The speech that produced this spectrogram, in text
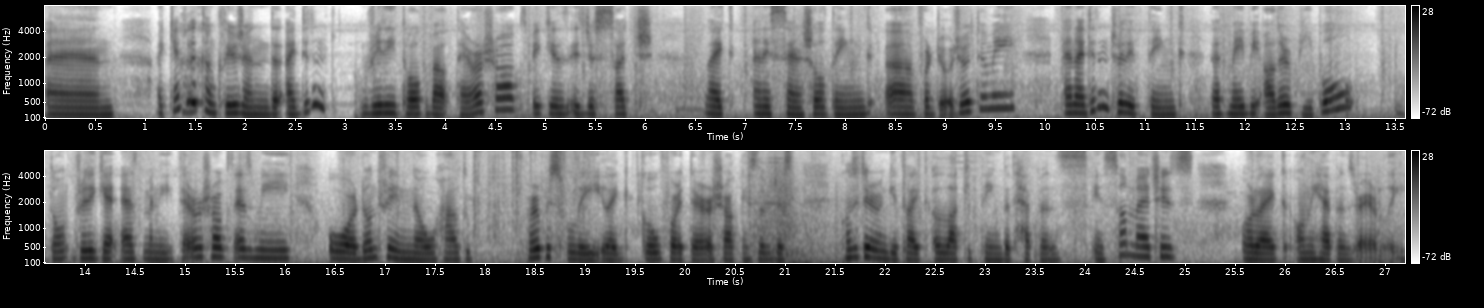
and I came to the conclusion that I didn't really talk about Terror Shocks because it's just such like an essential thing uh, for JoJo to me and I didn't really think that maybe other people don't really get as many terror Shocks as me or don't really know how to purposefully like go for a terror Shock instead of just considering it like a lucky thing that happens in some matches or like only happens rarely.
